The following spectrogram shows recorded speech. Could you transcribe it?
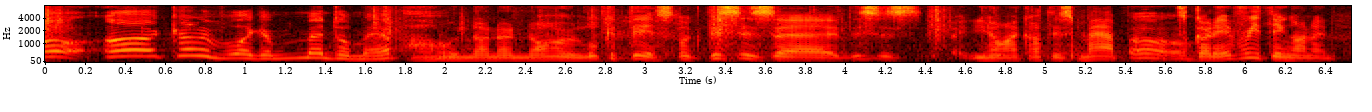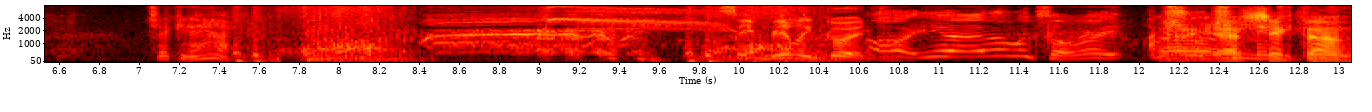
Oh, uh, kind of like a mental map. Oh no no no! Look at this. Look, this is uh, this is you know I got this map. Oh. It's got everything on it. Check it out. Seem really good. Oh yeah, that looks all right. I'm Uh, sure Jim could give gerçekten.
